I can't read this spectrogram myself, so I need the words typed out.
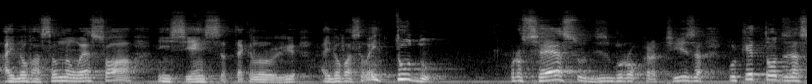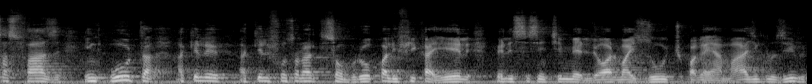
a inovação não é só em ciência, tecnologia, a inovação é em tudo. Processo desburocratiza, porque todas essas fases encurta aquele, aquele funcionário que sobrou, qualifica ele, para ele se sentir melhor, mais útil, para ganhar mais, inclusive.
